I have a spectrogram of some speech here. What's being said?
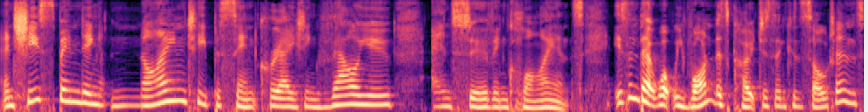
and she's spending 90% creating value and serving clients. Isn't that what we want as coaches and consultants?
